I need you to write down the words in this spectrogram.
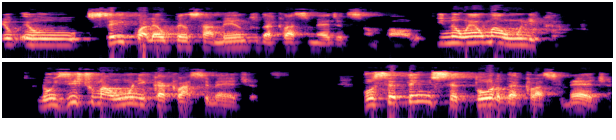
eu, eu, sei qual é o pensamento da classe média de São Paulo. E não é uma única. Não existe uma única classe média. Você tem um setor da classe média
